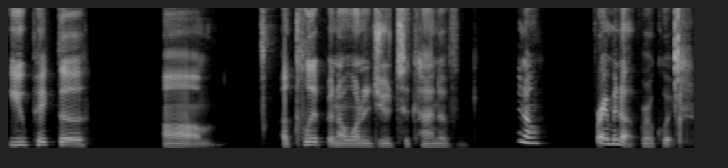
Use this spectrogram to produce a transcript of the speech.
you picked the um a clip, and I wanted you to kind of, you know, frame it up real quick.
